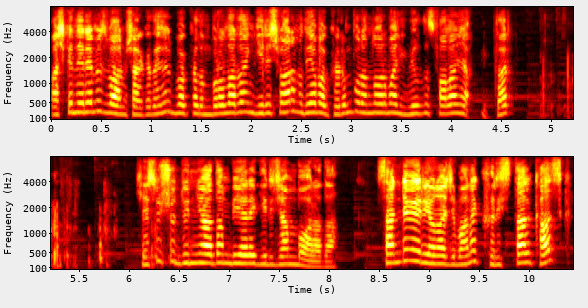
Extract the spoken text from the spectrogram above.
Başka neremiz varmış arkadaşlar? Bakalım buralardan giriş var mı diye bakıyorum. Bura normal yıldız falan yapmışlar. Kesin şu dünyadan bir yere gireceğim bu arada. Sen ne veriyorsun acaba bana? Kristal kask.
